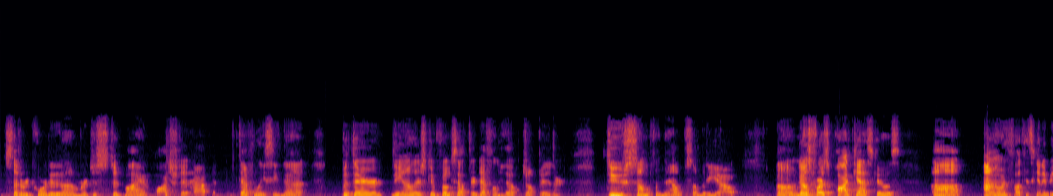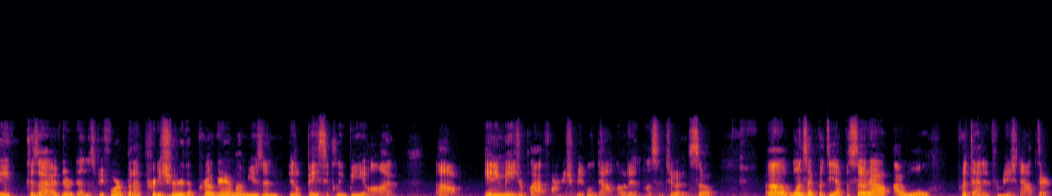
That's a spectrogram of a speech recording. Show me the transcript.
instead of recorded them or just stood by and watched it happen. Definitely seen that. But there, you know, there's good folks out there definitely that'll jump in or do something to help somebody out. Um, now, as far as podcast goes, uh, I don't know where the fuck it's going to be because I've never done this before, but I'm pretty sure the program I'm using, it'll basically be on um, any major platform. You should be able to download it and listen to it. So uh, once I put the episode out, I will put that information out there.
